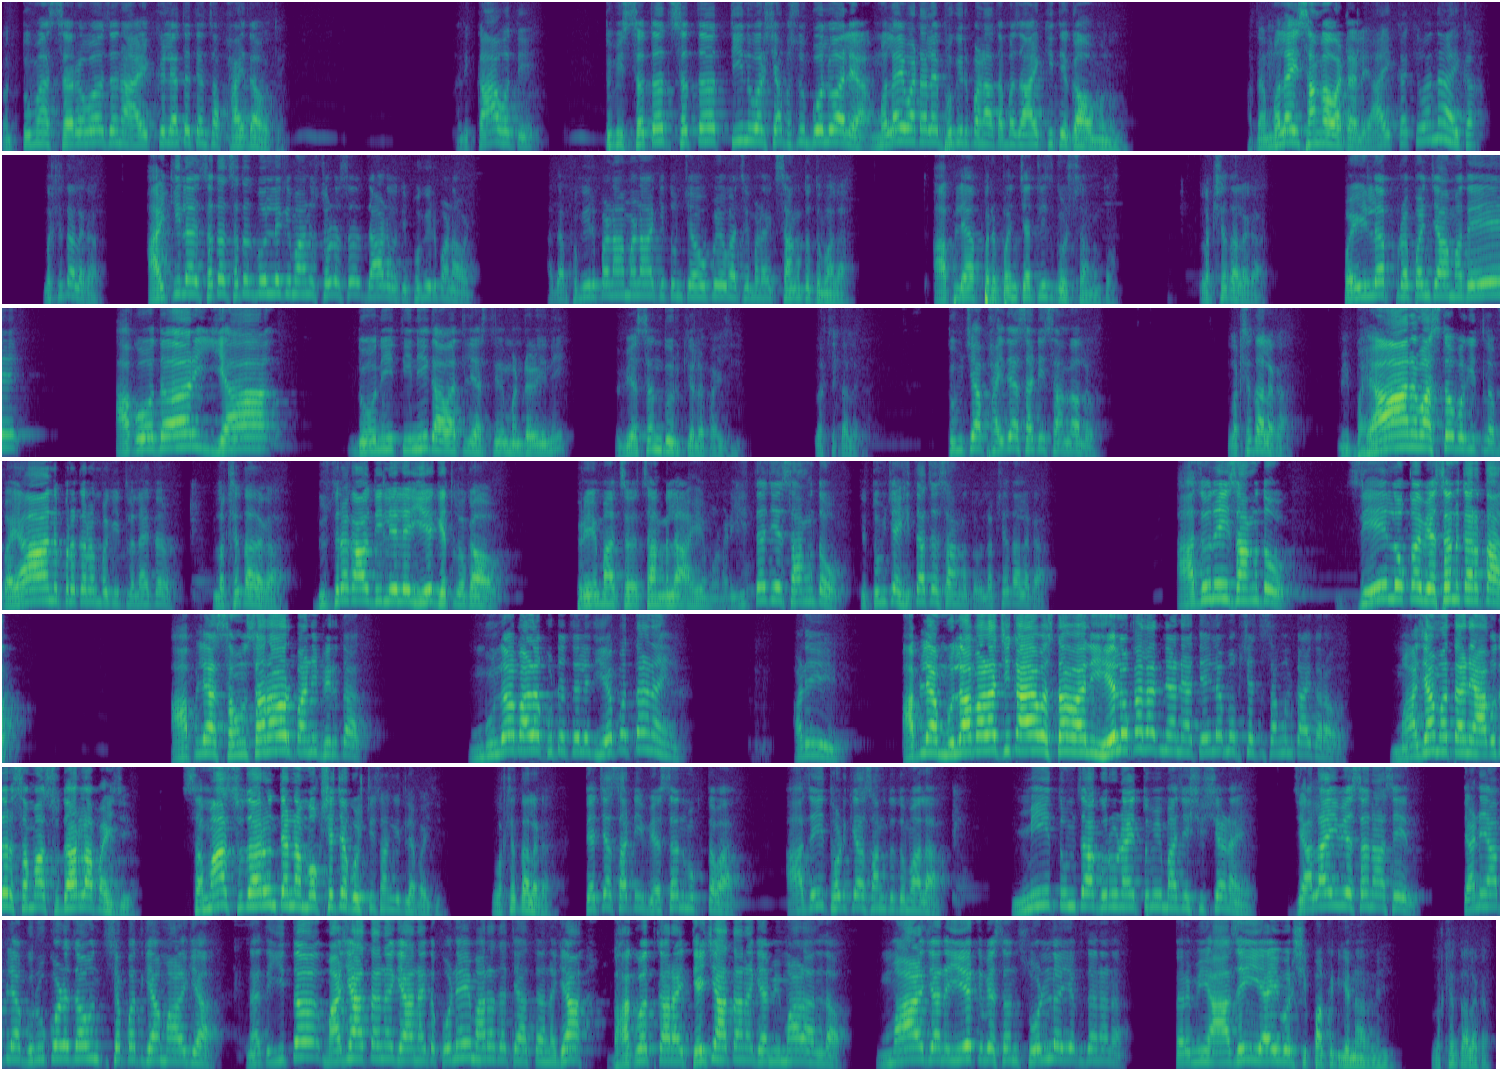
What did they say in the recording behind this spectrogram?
पण तुम्हा सर्वजण ऐकल्या तर त्यांचा फायदा होते. आणि का होते? तुम्ही सतत सतत तीन वर्षापासून बोलवाल्या मलाही वाटायला फुगीरपणा आता माझं ऐक ते गाव म्हणून. आता मलाही सांगा वाटायला ऐका किंवा ना ऐका. लक्षात आलं का? ऐकीला सतत सतत बोलले की माणूस थोडंसं जाड होते फुगीरपणा वाटत आता फुगीरपणा म्हणा की तुमच्या उपयोगाचे म्हणा एक सांगतो तुम्हाला. आपल्या प्रपंचातलीच गोष्ट सांगतो. लक्षात आलं का? पहिलं प्रपंचामध्ये अगोदर या दोन्ही तिन्ही गावातली असतील मंडळींनी व्यसन दूर केलं पाहिजे. लक्षात आलं का? तुमच्या फायद्यासाठी सांगालो. लक्षात आलं का? मी भयान वास्तव बघितलं भयान प्रकरण बघितलं नाही तर लक्षात आलं का? दुसरं गाव दिलेलं हे घेतलो गाव. प्रेमाचं चांगलं आहे म्हणून. आणि इथं जे सांगतो ते तुमच्या हिताचं सांगतो. लक्षात आलं का? अजूनही सांगतो जे लोक व्यसन करतात आपल्या संसारावर पाणी फिरतात मुलं बाळ कुठं चालेल हे पत्ता नाही. आणि आपल्या मुलाबाळाची काय अवस्था व्हाली हे लोकांना ज्ञान आहे. त्याला मोक्षाचं सांगून काय करावं? माझ्या मताने अगोदर समाज सुधारला पाहिजे. समाज सुधारून त्यांना मोक्षाच्या गोष्टी सांगितल्या पाहिजे. लक्षात आलं का? त्याच्यासाठी व्यसनमुक्त व्हा. आजही थोडक्यात सांगतो तुम्हाला मी तुमचा गुरु नाही तुम्ही माझे शिष्य नाही. ज्यालाही व्यसन असेल त्याने आपल्या गुरुकडे जाऊन शपथ घ्या माळ घ्या. नाही तर इथं माझ्या हातानं घ्या नाही तर कोण्याही महाराजाच्या हातानं घ्या भागवतकार आहे त्याच्या हातानं घ्या मी माळ आणला. माळ ज्यानं एक व्यसन सोडलं एक जणानं तर मी आजही याही वर्षी पाकिट घेणार नाही. लक्षात आलं का?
